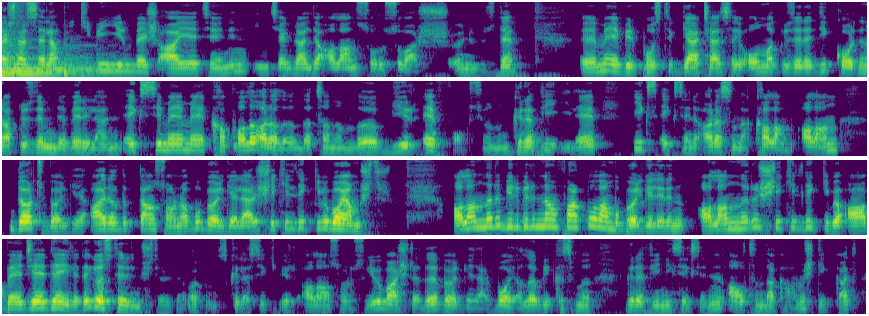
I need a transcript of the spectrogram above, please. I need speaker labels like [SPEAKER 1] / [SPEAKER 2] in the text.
[SPEAKER 1] Arkadaşlar selam. 2025 AYT'nin integralde alan sorusu var önümüzde. E, M bir pozitif gerçel sayı olmak üzere dik koordinat düzleminde verilen eksi mm kapalı aralığında tanımlı bir f fonksiyonunun grafiği ile x ekseni arasında kalan alan 4 bölgeye ayrıldıktan sonra bu bölgeler şekildeki gibi boyanmıştır. Alanları birbirinden farklı olan bu bölgelerin alanları şekildeki gibi ABCD ile de gösterilmiştir diyor. Bakınız klasik bir alan sorusu gibi başladı. Bölgeler boyalı bir kısmı grafiğin x ekseninin altında kalmış. Dikkat.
